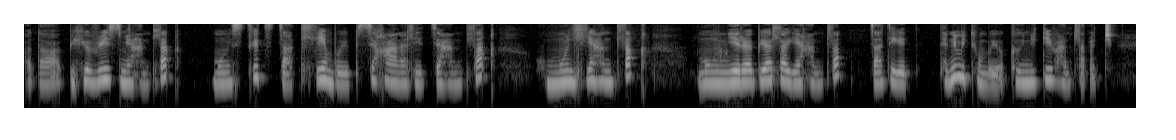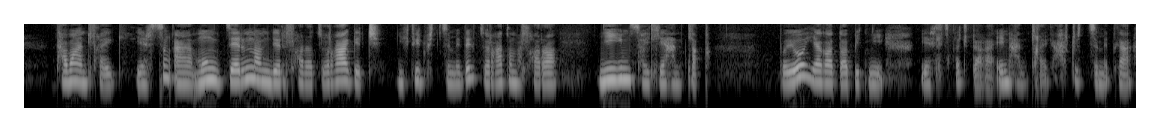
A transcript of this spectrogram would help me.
одоо behaviorism-ийн хандлага, мөн сэтгэц задлалын буюу психоанализийн хандлага, хүмүүнлэгийн хандлага, мөн нейробиологийн хандлага, за тэгээд танин мэдхэн буюу когнитив хандлага гэж таван хандлагыг ярьсан. А мөн зарим ном дээр болохоор 6 гэж нэгтгэж бичсэн байдаг. 6 дахь нь болохоор нийгэм соёлын хандлага буюу яг одоо бидний ярилцгаж байгаа энэ хандлагыг авч үзсэн байдаг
